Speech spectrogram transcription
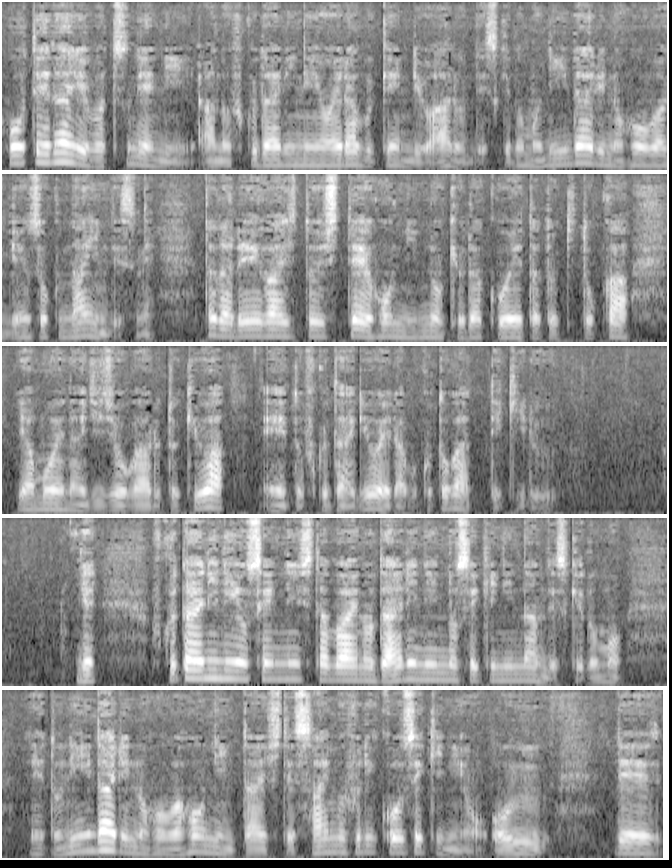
法定代理は常にあの副代理人を選ぶ権利はあるんですけども任意代理の方は原則ないんですね。ただ例外として本人の許諾を得た時とかやむを得ない事情がある時は、えーと、副代理を選ぶことができる。で副代理人を選任した場合の代理人の責任なんですけども、えーと、任意代理の方は本人に対して債務不履行責任を負う。で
